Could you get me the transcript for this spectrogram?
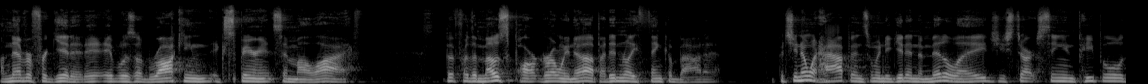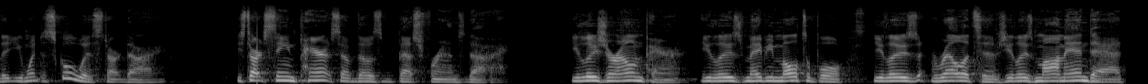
I'll never forget it. It, it was a rocking experience in my life. But for the most part, growing up, I didn't really think about it. But you know what happens when you get into middle age? You start seeing people that you went to school with start dying. You start seeing parents of those best friends die. You lose your own parent. You lose maybe multiple. You lose relatives. You lose mom and dad.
